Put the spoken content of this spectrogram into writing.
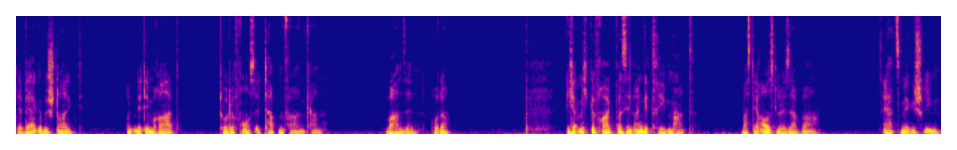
der Berge besteigt und mit dem Rad Tour de France Etappen fahren kann. Wahnsinn, oder? Ich habe mich gefragt, was ihn angetrieben hat was der Auslöser war. Er hat es mir geschrieben.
